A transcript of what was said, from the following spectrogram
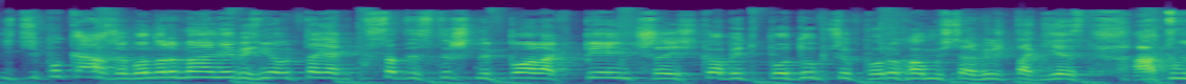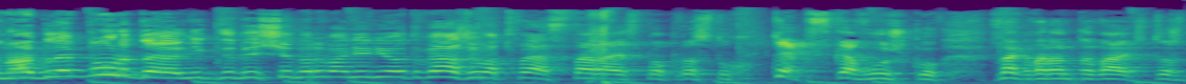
I ci pokaże, bo normalnie byś miał tak jak statystyczny Polak, 5-6 kobiet podupczył, poruchał, myślał, że tak jest, a tu nagle burdel, nigdy byś się normalnie nie odważył, a twoja stara jest po prostu kiepska w łóżku, zagwarantowałem ci to, że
